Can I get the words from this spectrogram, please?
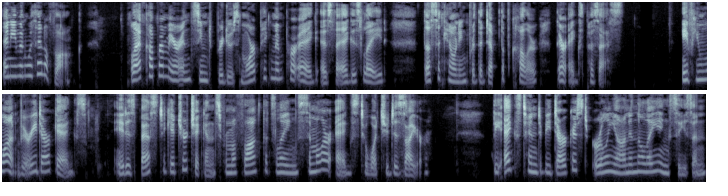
and even within a flock. Black copper Marans seem to produce more pigment per egg as the egg is laid, thus accounting for the depth of color their eggs possess. If you want very dark eggs, it is best to get your chickens from a flock that's laying similar eggs to what you desire. The eggs tend to be darkest early on in the laying season,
